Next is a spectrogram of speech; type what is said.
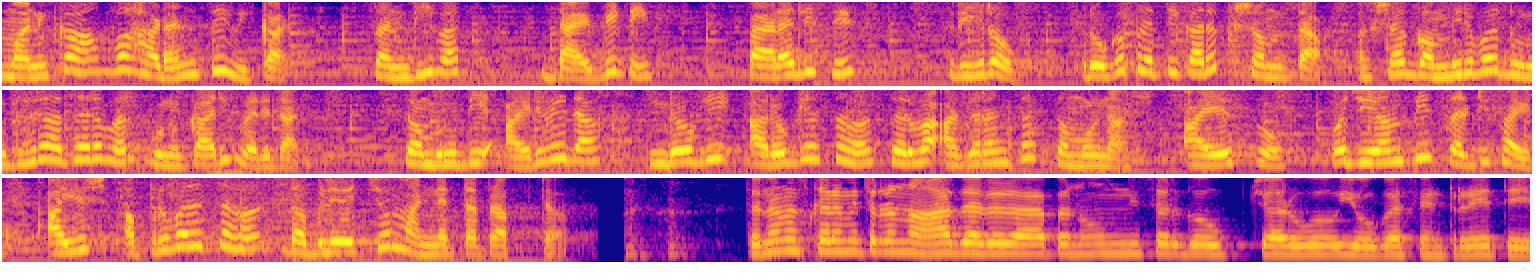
मणका व हाडांचे विकार संधिवात डायबिटीज पॅरालिसिस स्त्रीरोग रोगप्रतिकारक क्षमता अशा गंभीर व दुर्धर आजारावर गुणकारी वरदान. समृद्धी आयुर्वेदा निरोगी आरोग्यासह सर्व आजारांचा समूळ नाश आय एस ओ व G M P certified AYUSH अप्रुव्हलसह डब्ल्यू एच ओ मान्यताप्राप्त. तर नमस्कार मित्रांनो आज आलेलो आपण ओम निसर्ग उपचार व योगा सेंटर येते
